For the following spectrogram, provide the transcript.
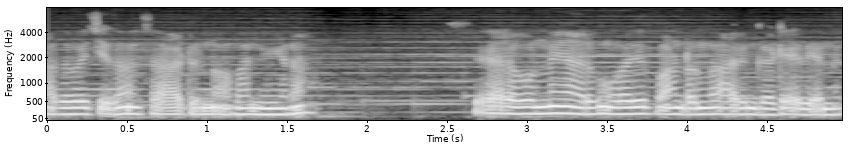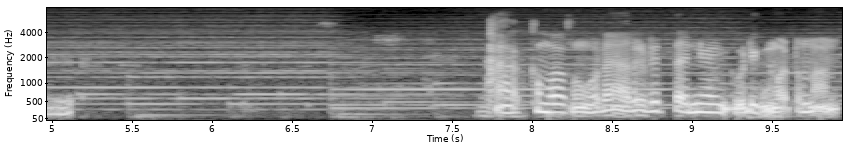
அதை வச்சு தான் சாப்பிட்டுன்னு உக்காந்துங்கிறேன் வேறு ஒன்றும் யாருக்கும் உதவி பண்ணுறவங்க யாரும் கிடையாது எனக்கு. அக்கம் பக்கம் கூட யாருக்கிட்ட தண்ணி வாங்கி குடிக்க மாட்டேன் நான்.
